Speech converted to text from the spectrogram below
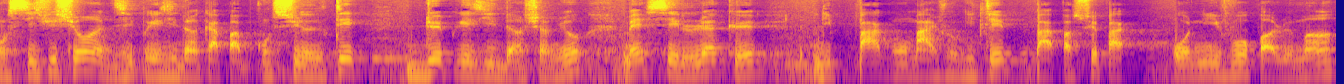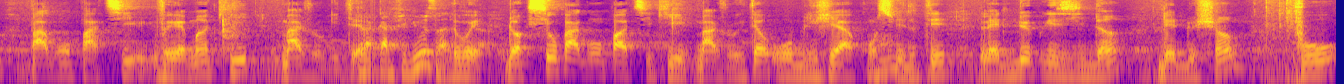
Constitution dit président capable de consulter deux présidents champions, mais c'est là que il pas une majorité parce que pas au niveau parlement, pas un parti vraiment qui est majoritaire. La de figure, ça Oui. Donc, si vous pas un parti qui est majoritaire, vous obligé à consulter les deux présidents des deux chambres pou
